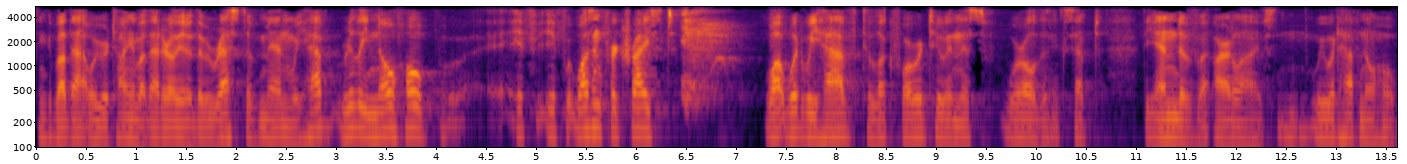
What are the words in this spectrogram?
Think about that. We were talking about that earlier. The rest of men, we have really no hope. If, if it wasn't for Christ, what would we have to look forward to in this world except the end of our lives? We would have no hope.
